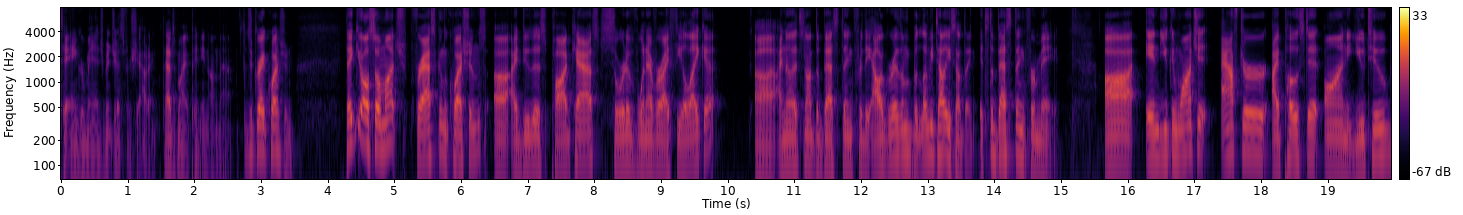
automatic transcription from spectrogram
to anger management just for shouting. That's my opinion on that. It's a great question. Thank you all so much for asking the questions. Uh, I do this podcast sort of whenever I feel like it. Uh, I know that's not the best thing for the algorithm, but let me tell you something. It's the best thing for me. Uh, and you can watch it after I post it on YouTube.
